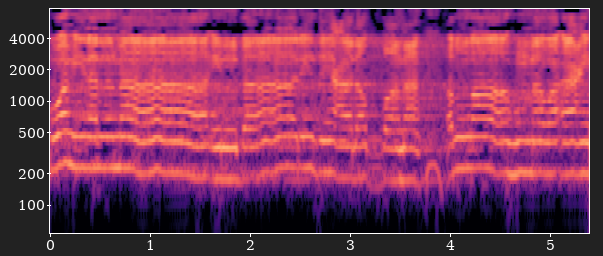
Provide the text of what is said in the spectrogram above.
ومن الماء البارد على الظمأ. اللهم وأعنا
